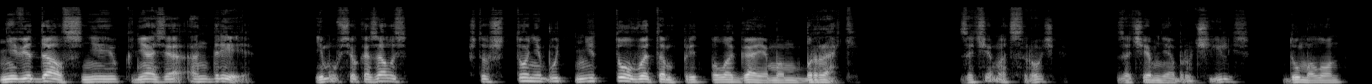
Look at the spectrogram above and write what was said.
не видал с нею князя Андрея. Ему все казалось, что что-нибудь не то в этом предполагаемом браке. Зачем отсрочка? Зачем не обручились? — думал он.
